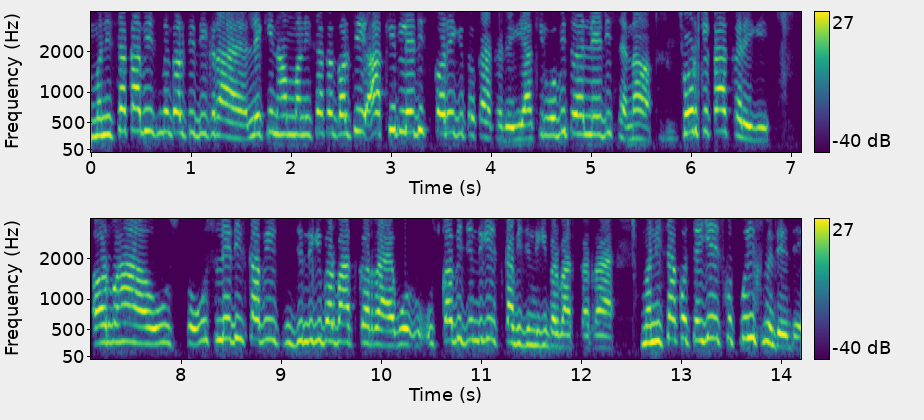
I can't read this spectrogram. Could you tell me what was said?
मनीषा का भी इसमें गलती दिख रहा है लेकिन हम मनीषा का गलती आखिर लेडीज़ करेगी तो क्या करेगी? आखिर वो भी तो लेडीज़ है ना छोड़ के क्या करेगी? और वहाँ उसको उस लेडीज़ का भी ज़िंदगी बर्बाद कर रहा है वो उसका भी ज़िंदगी इसका भी ज़िंदगी बर्बाद कर रहा है। मनीषा को चाहिए, इसको पुलिस में दे दे।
